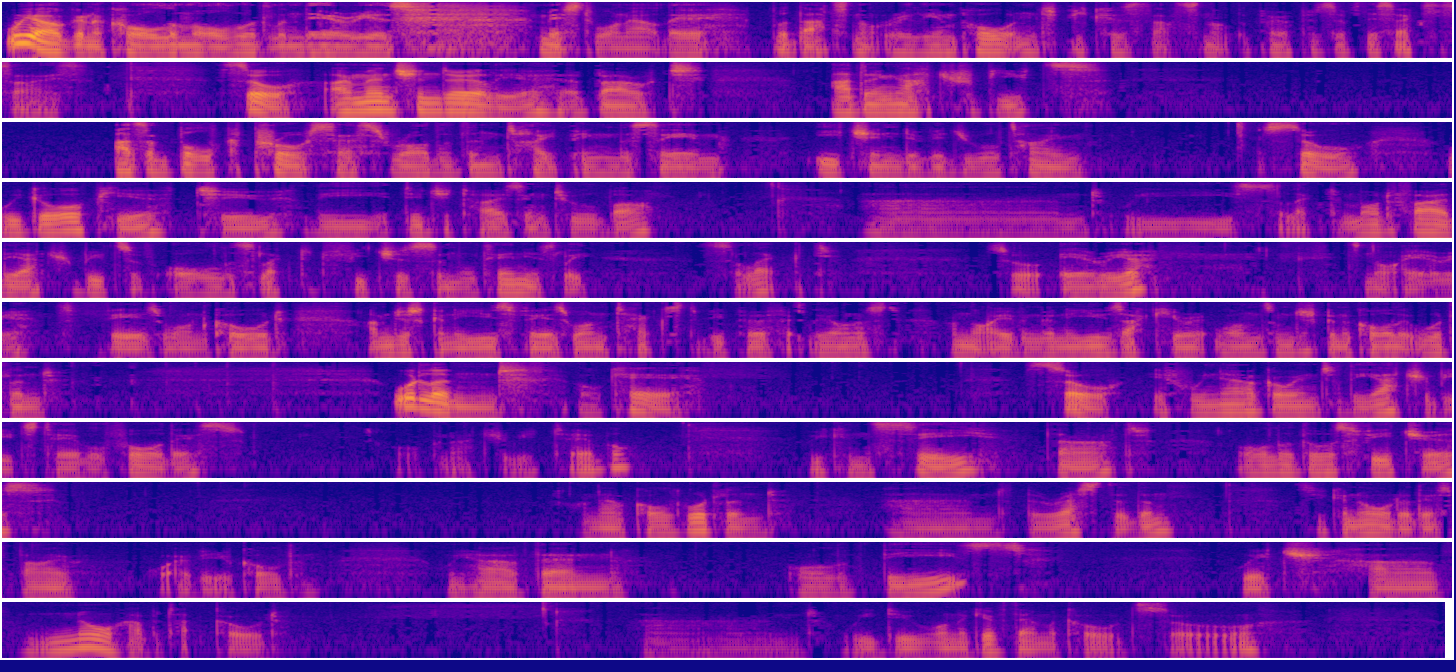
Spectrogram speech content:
We are going to call them all woodland areas. Missed one out there, but that's not really important because that's not the purpose of this exercise. So, I mentioned earlier about adding attributes as a bulk process rather than typing the same each individual time. So, we go up here to the digitizing toolbar and we select modify the attributes of all the selected features simultaneously. Select. So area, it's not area, it's phase 1 code. I'm just going to use phase 1 text to be perfectly honest. I'm not even going to use accurate ones, I'm just going to call it woodland. Woodland, okay. So if we now go into the attributes table for this, open attribute table, we can see that all of those features are now called woodland and the rest of them, so you can order this by whatever you call them. We have then all of these which have no habitat code And we do want to give them a code. So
